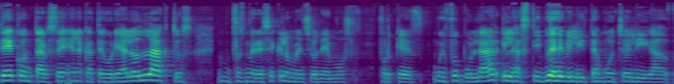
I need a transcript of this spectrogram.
de contarse en la categoría de los lácteos, pues merece que lo mencionemos porque es muy popular y lastima y debilita mucho el hígado.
